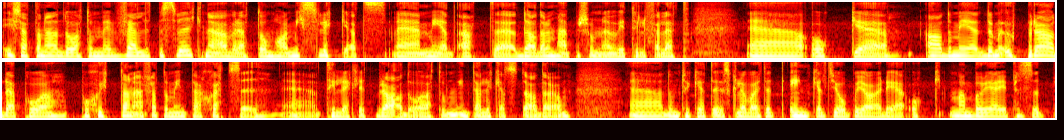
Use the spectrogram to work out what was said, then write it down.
i chattarna då att de är väldigt besvikna över att de har misslyckats eh, med att eh, döda de här personerna vid tillfället. Eh, och eh, ja, de, är, de är upprörda på, på skyttarna för att de inte har skött sig eh, tillräckligt bra. Då, att de inte har lyckats döda dem. De tycker att det skulle ha varit ett enkelt jobb att göra det. Och man börjar i princip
